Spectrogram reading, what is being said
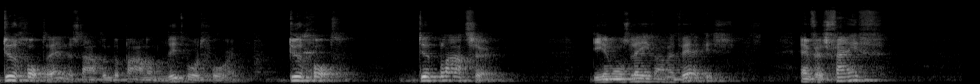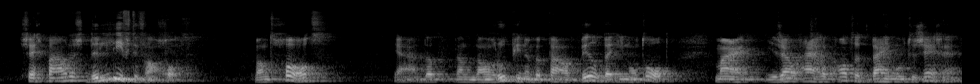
de God. Hè? Daar staat een bepalend lidwoord voor. De God. De plaatser. Die in ons leven aan het werk is. En vers 5 zegt Paulus, de liefde van God. Want God, ja, dat, dan, dan roep je een bepaald beeld bij iemand op. Maar je zou eigenlijk altijd bij moeten zeggen:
